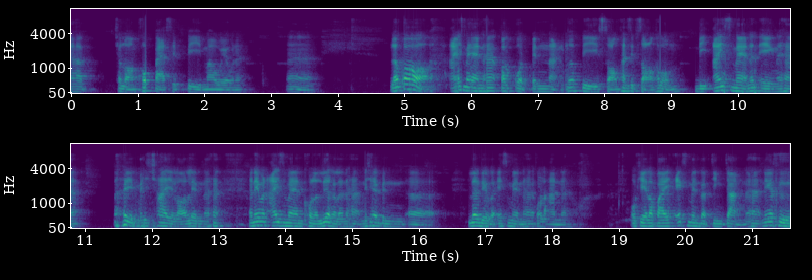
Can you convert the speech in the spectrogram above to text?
นะครับ ฉลองครบ 80 ปี Marvel นะอ่าแล้วก็ Iceman นะฮะปรากฏเป็นหนังเมื่อปี 2012 ครับผม The Iceman นั่นเองนะฮะไม่ใช่ล้อเล่นนะฮะอันนี้มัน Iceman คนละเรื่องกันแล้วนะฮะ ไม่ใช่เป็นเอ่อเรื่องเดียวกับ X-Men นะฮะคนละอันนะ โอเคเราไป X-Men แบบจริงจังนะฮะ นี่ก็คือ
